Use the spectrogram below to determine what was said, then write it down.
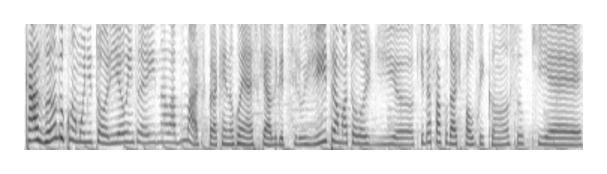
casando com a monitoria, eu entrei na Labo Max, para quem não conhece, que é a Liga de Cirurgia e Traumatologia aqui da Faculdade Paulo Picanso, que é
